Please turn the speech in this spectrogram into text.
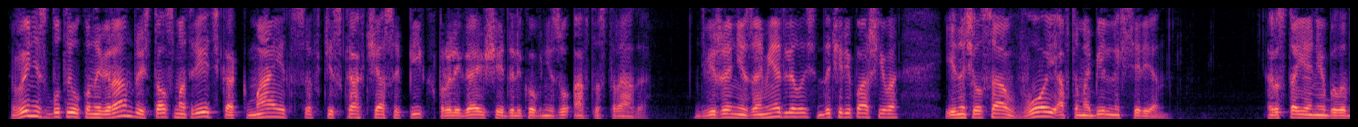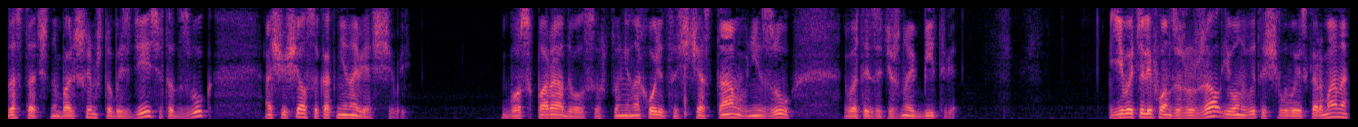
Вынес бутылку на веранду и стал смотреть, как мается в тисках часа пик, пролегающая далеко внизу автострада. Движение замедлилось до Черепашьего, и начался вой автомобильных сирен. Расстояние было достаточно большим, чтобы здесь этот звук ощущался как ненавязчивый. Босс порадовался, что не находится сейчас там, внизу, в этой затяжной битве. Его телефон зажужжал, и он вытащил его из кармана.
